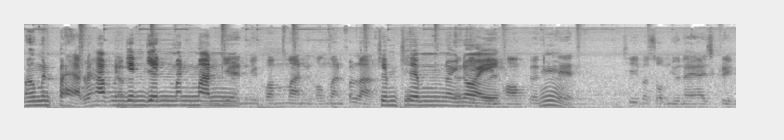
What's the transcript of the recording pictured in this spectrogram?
เออมันแปลกนะครับ มันครับเย็นเย็นๆมันมันเย็นมีความมันของมันฝรั่งเค็มเค็มๆหน่อยหน่อยและมีกลิ่นหอมเครื่องอืมเทศที่ผสมอยู่ในไอศครีม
